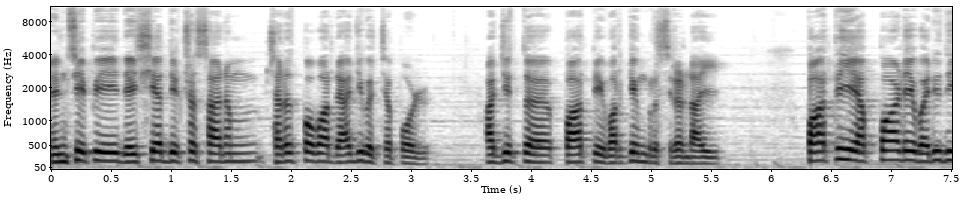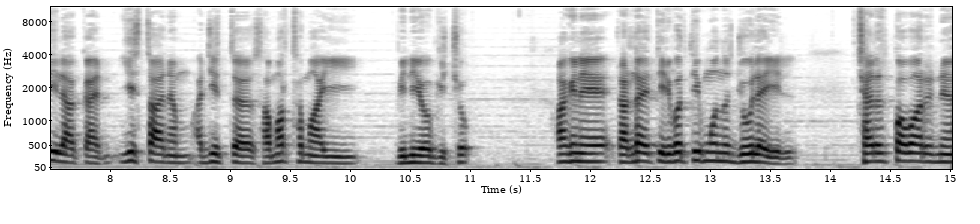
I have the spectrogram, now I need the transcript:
എൻ സി പി ദേശീയാധ്യക്ഷ സ്ഥാനം ശരത് പവാർ രാജിവെച്ചപ്പോൾ അജിത്ത് പാർട്ടി വർക്കിംഗ് പ്രസിഡന്റായി. പാർട്ടിയെ അപ്പാടെ വരുതിയിലാക്കാൻ ഈ സ്ഥാനം അജിത്ത് സമർത്ഥമായി വിനിയോഗിച്ചു. അങ്ങനെ രണ്ടായിരത്തി ഇരുപത്തി മൂന്ന് ജൂലൈയിൽ ശരത് പവാറിന്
